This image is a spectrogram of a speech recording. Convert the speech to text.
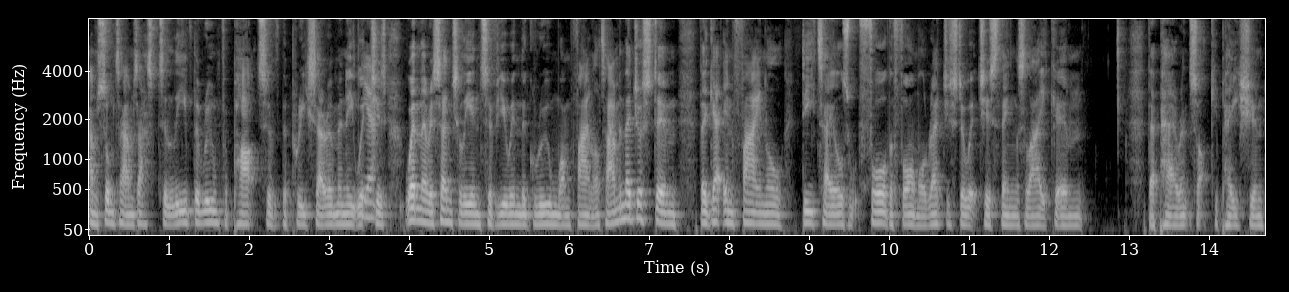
I'm sometimes asked to leave the room for parts of the pre-ceremony, which Yeah. is when they're essentially interviewing the groom one final time, and they're just um, they're getting final details for the formal register, which is things like um, their parents' occupation.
